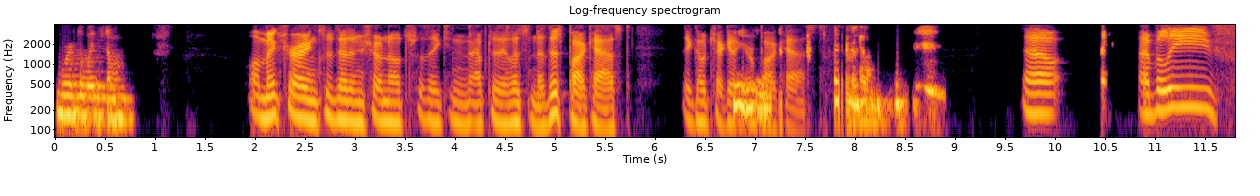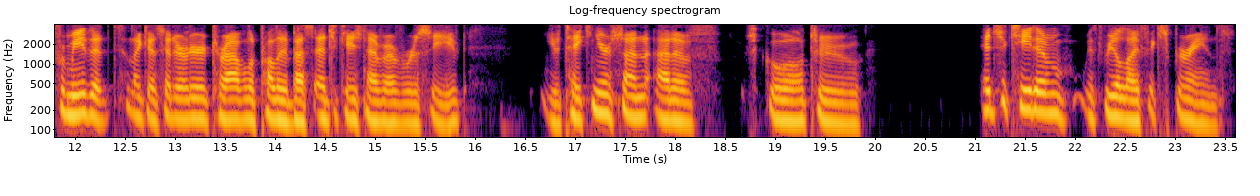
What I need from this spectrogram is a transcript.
words of wisdom. Well, make sure I include that in show notes so they can, after they listen to this podcast, they go check out your podcast. now, I believe for me that, like I said earlier, travel is probably the best education I've ever received. You've taken your son out of school to educate him with real life experience.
